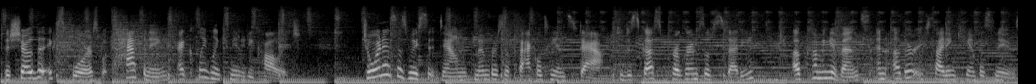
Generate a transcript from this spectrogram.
the show that explores what's happening at Cleveland Community College. Join us as we sit down with members of faculty and staff to discuss programs of study, upcoming events, and other exciting campus news.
